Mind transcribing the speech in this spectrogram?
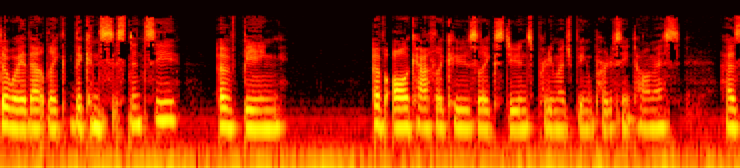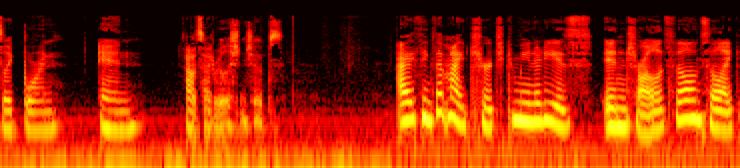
the way that like the consistency of being of all Catholic Hoos like students pretty much being part of St. Thomas has like born in outside relationships. I think that my church community is in Charlottesville, and so like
